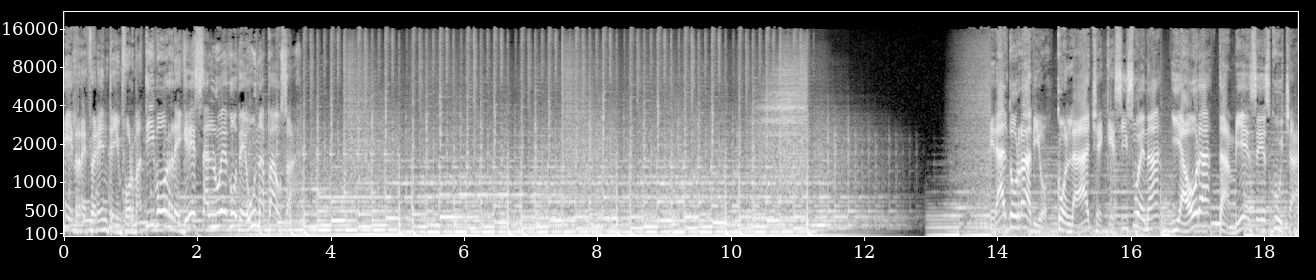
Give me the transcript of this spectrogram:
El referente informativo regresa luego de una pausa. Heraldo Radio, con la H que sí suena y ahora también se escucha.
